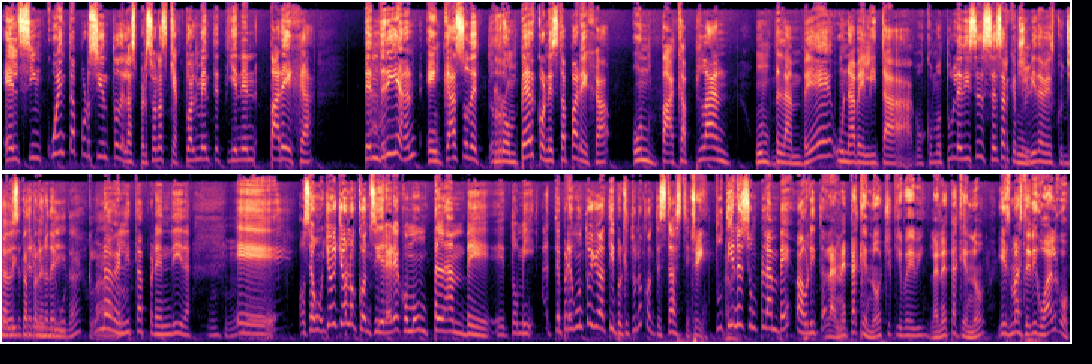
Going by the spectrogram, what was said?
el 50% de las personas que actualmente tienen pareja tendrían, en caso de romper con esta pareja, un backup plan. Un plan B, una velita, o como tú le dices, César, que en mi Sí, vida había escuchado ese término prendida, de claro. una velita prendida. Eh, o sea, yo, yo lo consideraría como un plan B, eh, Tommy. Te pregunto yo a ti, porque tú no contestaste. Sí. ¿Tú tienes un plan B ahorita? La neta que no, Chiqui Baby. La neta que no. Y es más, te digo algo.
